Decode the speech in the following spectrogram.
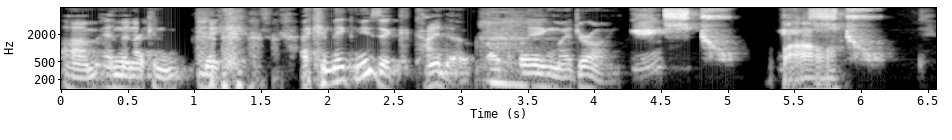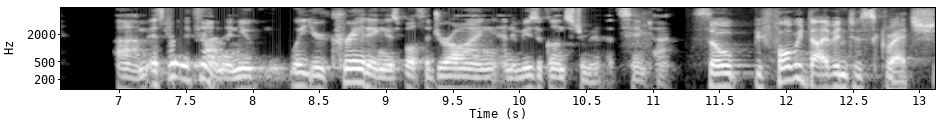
Um, and then I can make I can make music kind of by playing my drawing. Wow. Um, it's really fun, and you what you're creating is both a drawing and a musical instrument at the same time. So before we dive into Scratch,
